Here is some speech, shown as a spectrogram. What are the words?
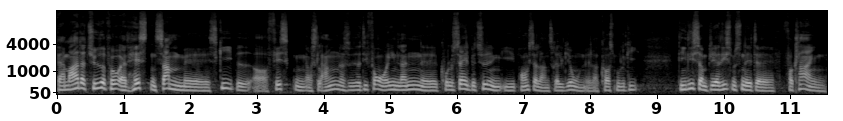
Der er meget, der tyder på, at hesten sammen med skibet og fisken og slangen osv., de får en eller anden øh, kolossal betydning i bronzealderens religion eller kosmologi. De ligesom, bliver ligesom sådan et øh, forklaring,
